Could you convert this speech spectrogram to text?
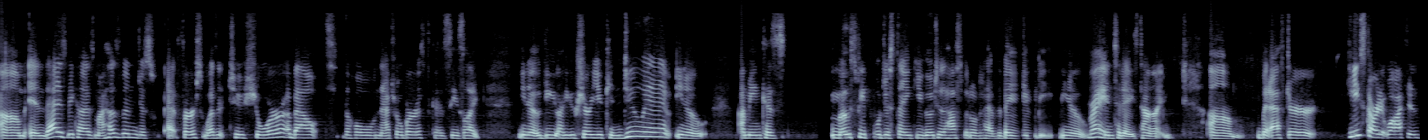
Um, and that is because my husband just at first wasn't too sure about the whole natural birth because he's like, you know, do you, are you sure you can do it? You know, I mean, because most people just think you go to the hospital to have the baby, you know, right. in today's time. Um, but after he started watching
